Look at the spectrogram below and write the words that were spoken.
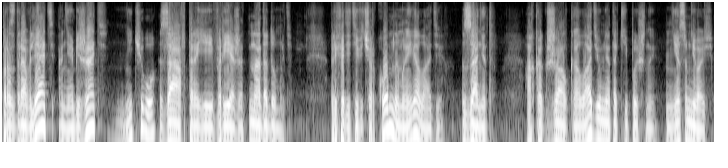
Поздравлять, а не обижать — ничего. Завтра ей врежет, надо думать. Приходите вечерком на мои оладьи. Занят. Ах, как жалко, оладьи у меня такие пышные. Не сомневаюсь.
